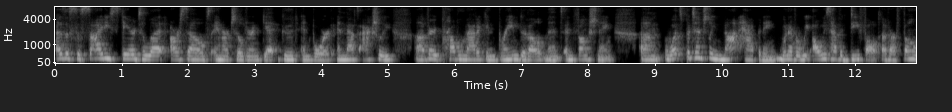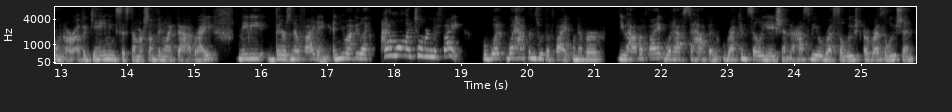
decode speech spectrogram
as a society, scared to let ourselves and our children get good and bored. And that's actually uh, very problematic in brain development and functioning. Um, what's potentially not happening whenever we always have a default of our phone or of a gaming system or something like that, right? Maybe there's no fighting. And you might be like, I don't want my children to fight. But what, what happens with a fight whenever you have a fight? What has to happen? Reconciliation. There has to be a resolution, a resolution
